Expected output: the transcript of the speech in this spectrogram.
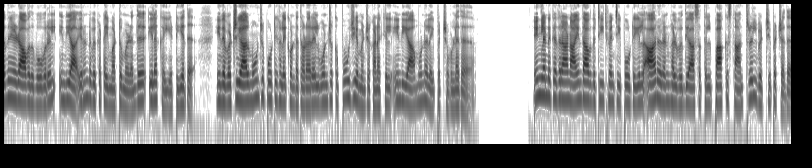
பதினேழாவது ஓவரில் இந்தியா இரண்டு விக்கெட்டை மட்டும் இழந்து இலக்கை எட்டியது. இந்த வெற்றியால் மூன்று போட்டிகளை கொண்ட தொடரில் ஒன்றுக்கு பூஜ்ஜியம் என்ற கணக்கில் இந்தியா முன்னிலை பெற்றுள்ளது. இங்கிலாந்துக்கு எதிரான ஐந்தாவது டி டுவெண்டி போட்டியில் ஆறு ரன்கள் வித்தியாசத்தில் பாகிஸ்தான் த்ரில் வெற்றி பெற்றது.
